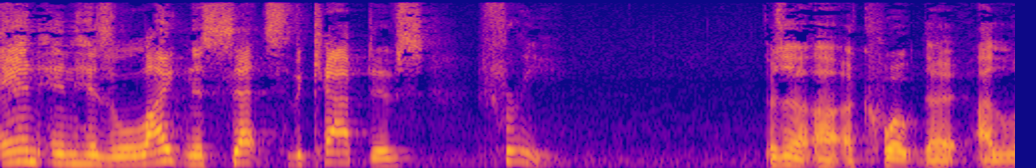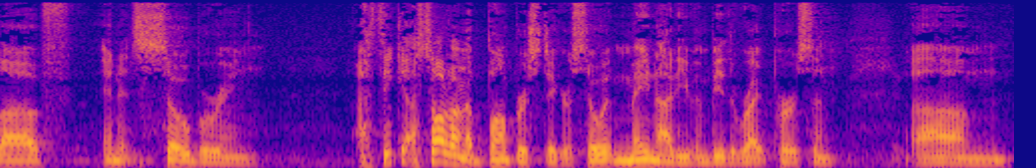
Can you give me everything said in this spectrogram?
and in his likeness sets the captives free. There's a, a, a quote that I love and it's sobering. I think I saw it on a bumper sticker, so it may not even be the right person. Um,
